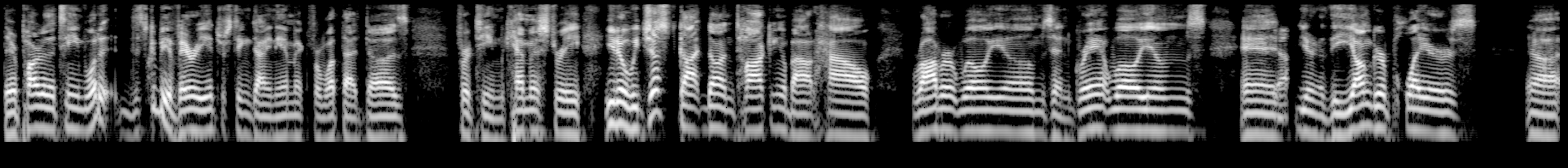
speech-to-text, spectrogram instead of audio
They're part of the team. What it, this could be a very interesting dynamic for what that does for team chemistry. You know, we just got done talking about how Robert Williams and Grant Williams and Yeah. you know the younger players, uh,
